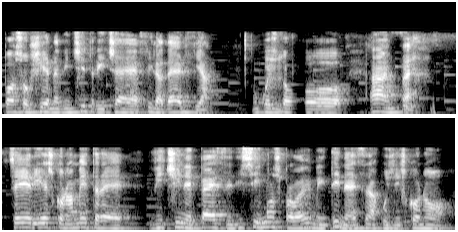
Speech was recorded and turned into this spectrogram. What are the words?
possa uscirne vincitrice Philadelphia. Con questo, mm. anzi, Beh se riescono a mettere vicino i pezzi di Simmons probabilmente i Nets acquisiscono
